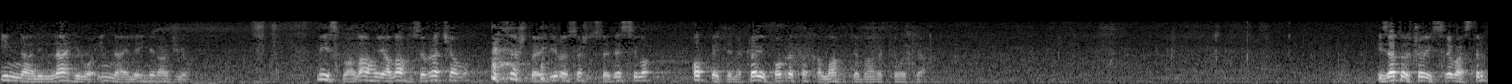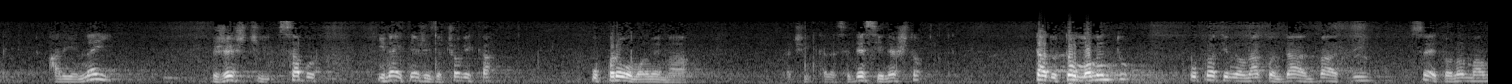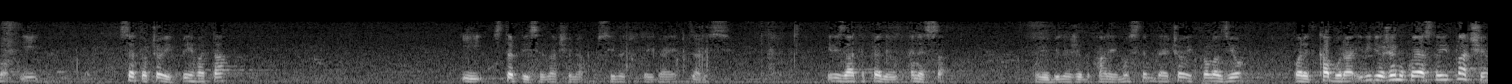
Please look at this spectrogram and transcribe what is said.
إنا لله وإنا إليه راجعون Mi smo Allahu i Allahu se vraćamo. Sve što je bilo, sve što se desilo, opet je na kraju povratak Allahu te barake od I zato čovjek treba strpiti, ali je najžešći sabor i najteži za čovjeka u prvom onome malu. Znači, kada se desi nešto, tad u tom momentu U protivnom, nakon dan, dva, tri, sve je to normalno i sve to čovjek prihvata i strpi se, znači, na usivetu koji ga je zavisio. I vi znate predaju Enesa, koji je bilježe Buhari i Muslim, da je čovjek prolazio pored kabura i vidio ženu koja stoji i plaće.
